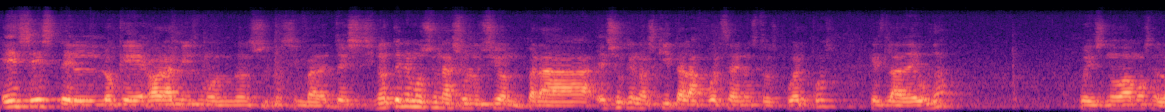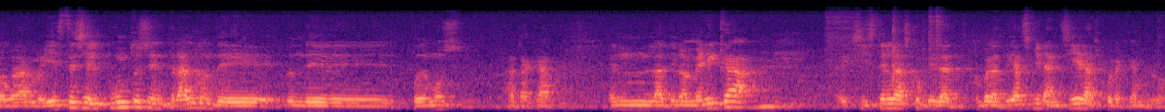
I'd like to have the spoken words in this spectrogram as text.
Es este lo que ahora mismo nos, nos invade. Entonces, si no tenemos una solución para eso que nos quita la fuerza de nuestros cuerpos, que es la deuda, pues no vamos a lograrlo. Y este es el punto central donde, donde podemos atacar. En Latinoamérica existen las cooperativas financieras, por ejemplo.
